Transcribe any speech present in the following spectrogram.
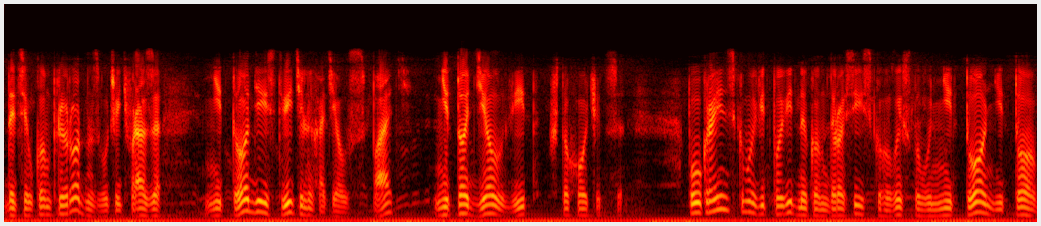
де цілком природно звучить фраза «не то дійсно хотів спать», не то дел вид, що хочеться. По-українському відповідником до російського вислову ні то, ні то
